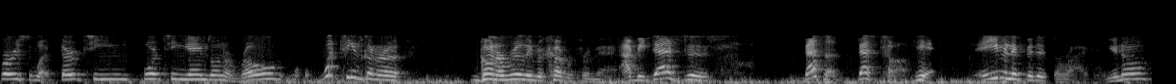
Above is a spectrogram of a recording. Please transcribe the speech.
first, what, 13, 14 games on the road? What team's going to, going to really recover from that? I mean, that's just, that's a, that's tough. Yeah. Even if it is a rival, you know?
